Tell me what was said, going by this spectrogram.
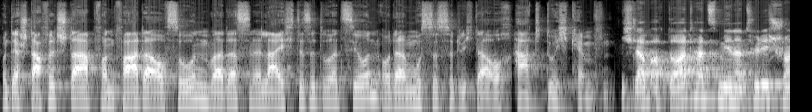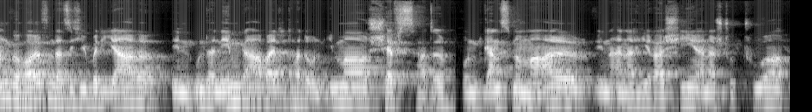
Und der Staffelstab von Vater auf Sohn, war das eine leichte Situation oder musstest du dich da auch hart durchkämpfen? Ich glaube, auch dort hat es mir natürlich schon geholfen, dass ich über die Jahre in Unternehmen gearbeitet hatte und immer Chefs hatte und ganz normal in einer Hierarchie, einer Struktur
